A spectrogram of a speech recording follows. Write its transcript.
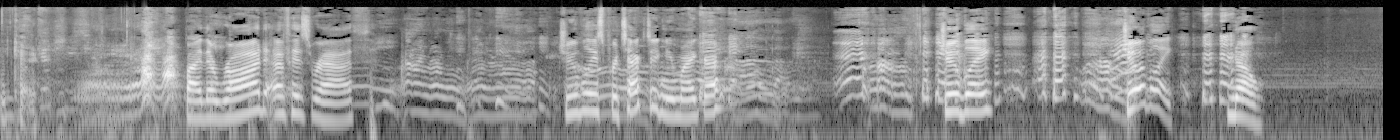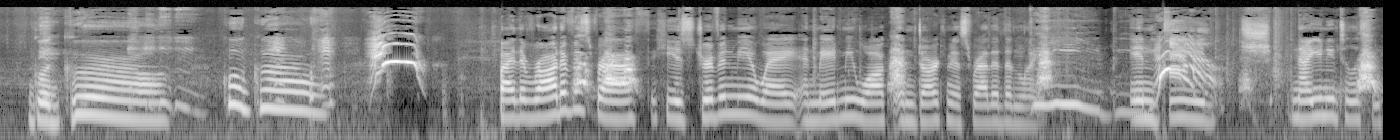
Okay. By the rod of his wrath. Jubilee's protecting you, Micah. Jubilee. Jubilee. No. Good girl. Good girl. By the rod of his wrath, he has driven me away and made me walk in darkness rather than light. Indeed. Shh. Now you need to listen.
